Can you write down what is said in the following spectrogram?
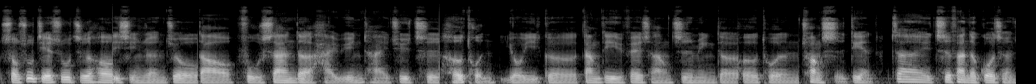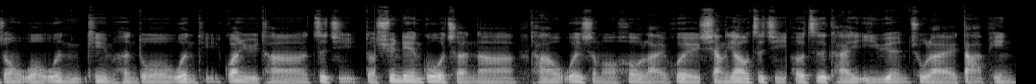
手术结束之后，一行人就到釜山的海云台去吃河豚，有一个当地非常知名的河豚创始店。在吃饭的过程中，我问 Kim 很多问题，关于他自己的训练过程啊，他为什么后来会想要自己合资开医院出来打拼？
